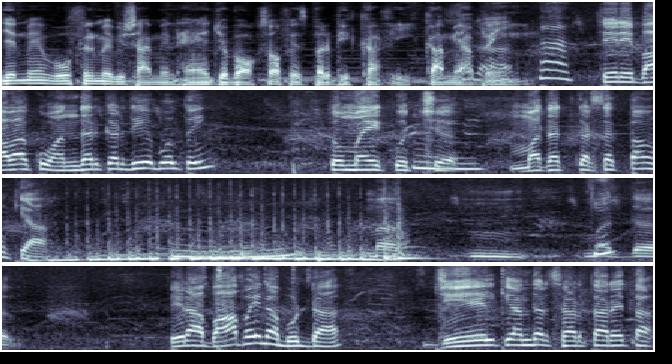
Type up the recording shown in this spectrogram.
जिनमें वो फ़िल्में भी शामिल हैं जो बॉक्स ऑफ़िस पर भी काफ़ी कामयाब रहीं। तेरे बाबा को अंदर कर दिए बोलते ही? तो मैं कुछ मदद कर सकता हूँ क्या? म- म- मद तेरा बाप है ना बुड्ढा? जेल के अंदर सड़ता रहता।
